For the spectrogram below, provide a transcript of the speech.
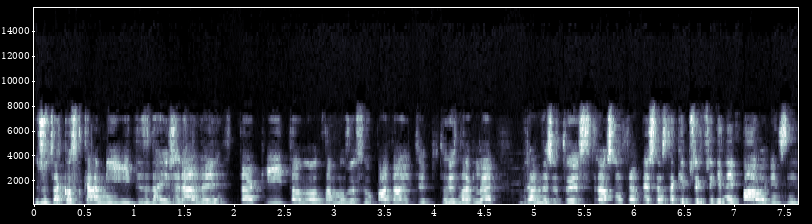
rzuca kostkami i zadajesz rany, tak, i to on tam może się upada i to jest nagle brane, że to jest strasznie ten. Wiesz, to jest takie przy, przy jednej pały, więc nie,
